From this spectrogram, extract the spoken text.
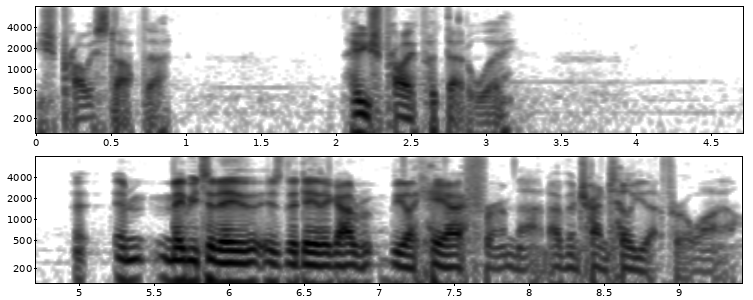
you should probably stop that. Hey, you should probably put that away. And maybe today is the day that God would be like, hey, I affirm that. I've been trying to tell you that for a while.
